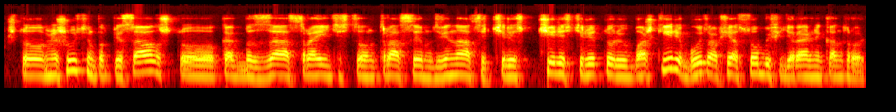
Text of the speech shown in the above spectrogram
что Мишустин подписал, что как бы за строительством трассы М12 через, через территорию Башкирии будет вообще особый федеральный контроль.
